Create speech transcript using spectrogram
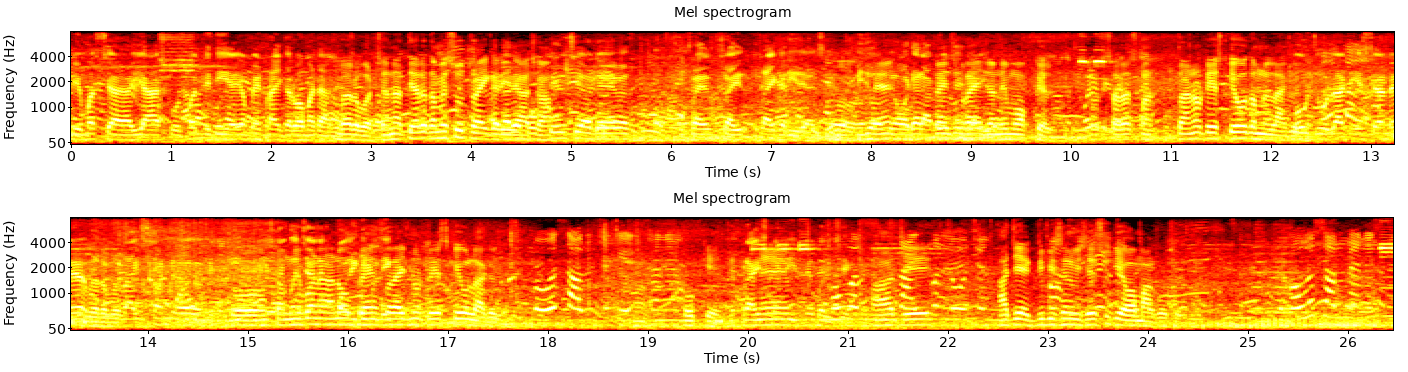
ફેમસ છે અહીંયા આ સ્ટોલ પર તેથી અમે ટ્રાય કરવા માટે બરોબર છે. અને અત્યારે તમે શું ટ્રાય કરી રહ્યા છો? મોકટેલ છે અને ફ્રેન્ચ ફ્રાઈ ટ્રાય કરી રહ્યા છીએ. બીજો ઓર્ડર આપ્યો ફ્રેન્ચ ફ્રાઈઝ અને મોકટેલ. સરસ પણ. તો આનો ટેસ્ટ કેવો તમને લાગે બહુ જોરદાર ટેસ્ટ છે અને બરાબર. પ્રાઇસ પણ તો તમને પણ આનો ફ્રેન્ચ ફ્રાઈઝનો ટેસ્ટ કેવો લાગે છે? બહુ જ સારું છે ટેસ્ટ અને ઓકે. પ્રાઇસ પણ અને છે. આ જે. આ જે એક્ઝિબિશન વિશે શું કહેવા માંગો છો? બહુ જ સારું મેનેજમેન્ટ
